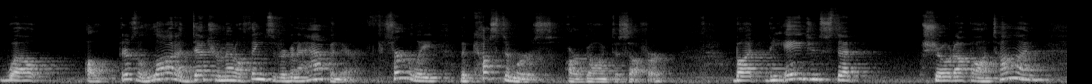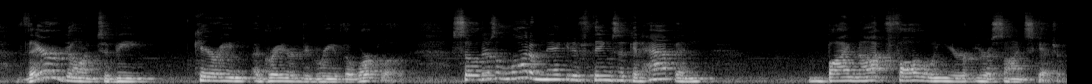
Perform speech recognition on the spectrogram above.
Well, there's a lot of detrimental things that are going to happen there. Certainly, the customers are going to suffer, but the agents that showed up on time, they're going to be carrying a greater degree of the workload. So there's a lot of negative things that can happen by not following your, your assigned schedule.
